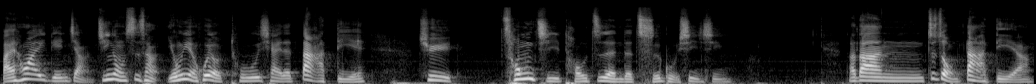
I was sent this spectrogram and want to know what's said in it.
白话一点讲，金融市场永远会有突如其来的大跌去冲击投资人的持股信心。那当然，这种大跌啊，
